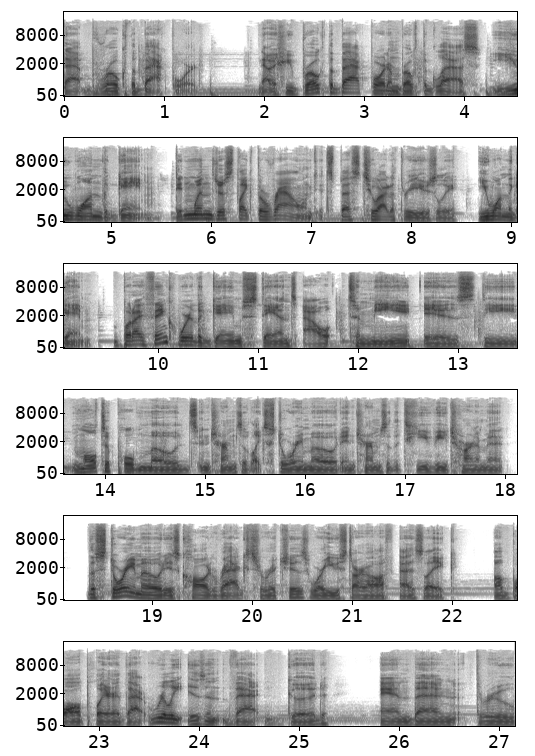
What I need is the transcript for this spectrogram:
that broke the backboard. Now, if you broke the backboard and broke the glass, you won the game. Didn't win just like the round, it's best two out of three usually. You won the game. But I think where the game stands out to me is the multiple modes in terms of like story mode, in terms of the TV tournament. The story mode is called Rags to Riches, where you start off as like a ball player that really isn't that good and then through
